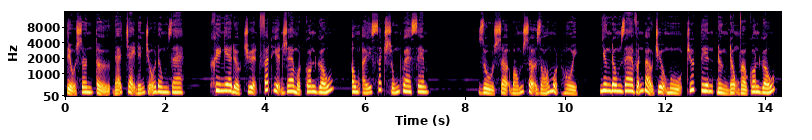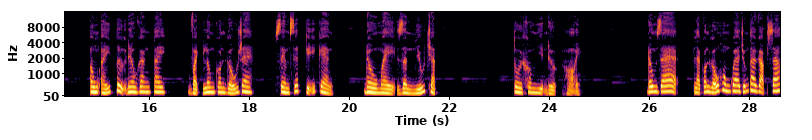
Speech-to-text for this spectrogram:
Tiểu Sơn Tử đã chạy đến chỗ đông ra. Khi nghe được chuyện phát hiện ra một con gấu, ông ấy xách súng qua xem. Dù sợ bóng sợ gió một hồi, nhưng đông gia vẫn bảo triệu mù trước tiên đừng động vào con gấu. Ông ấy tự đeo găng tay, vạch lông con gấu ra, xem xét kỹ càng, đầu mày dần nhíu chặt. Tôi không nhịn được, hỏi. Đông gia, là con gấu hôm qua chúng ta gặp sao?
